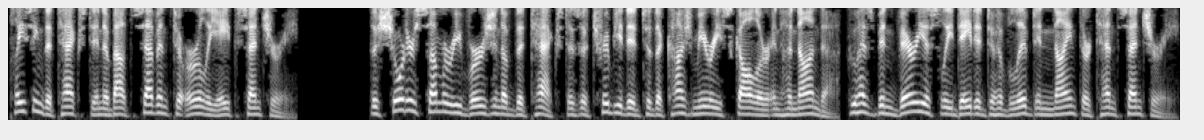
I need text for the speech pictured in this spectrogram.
placing the text in about 7th to early 8th century. The shorter summary version of the text is attributed to the Kashmiri scholar Inhananda, who has been variously dated to have lived in 9th or 10th century.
